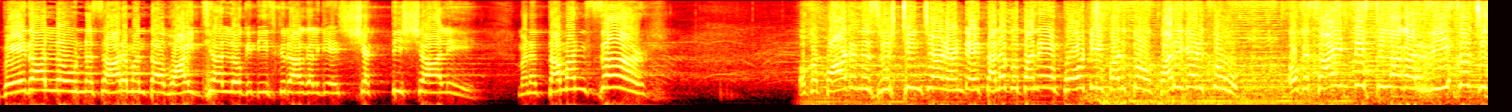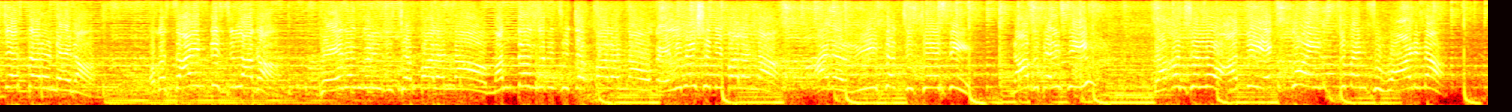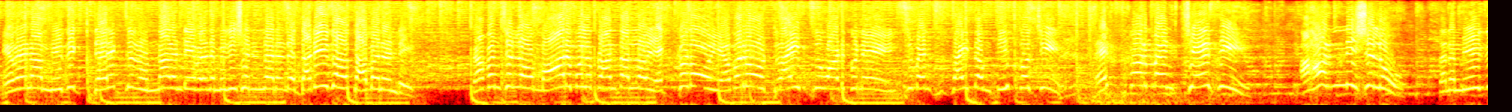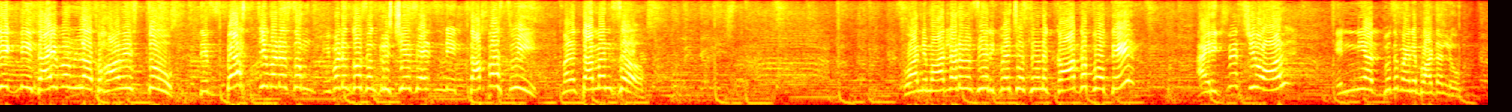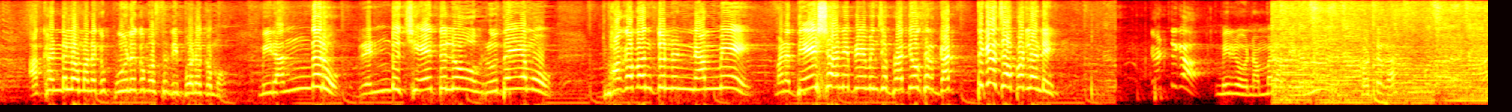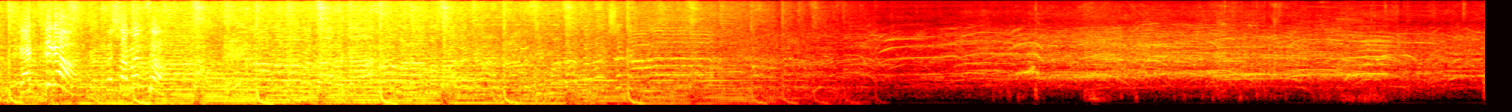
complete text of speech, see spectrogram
వేదాల్లో ఉన్న సారమంతా వాయిద్యాల్లోకి తీసుకురాగలిగే శక్తిశాలి మన తమన్ సార్. ఒక పాటను సృష్టించాడంటే తనకు తనే పోటీ పడుతూ పరిగెడుతూ ఒక సైంటిస్ట్ లాగా రీసెర్చ్ చేస్తారండి ఆయన. ఒక సైంటిస్ట్ లాగా వేదం గురించి చెప్పాలన్నా మంత్రం గురించి చెప్పాలన్నా ఒక ఎలివేషన్ ఇవ్వాలన్నా ఆయన రీసెర్చ్ చేసి ఎవరైనా మ్యూజిక్ డైరెక్టర్ ఉన్నారంటే ఎవరైనా మ్యూజిషియన్ ఉన్నారంటే దడీగా తమనండి. ప్రపంచంలో మారుమూల ప్రాంతాల్లో ఎక్కడో ఎవరో ట్రైబ్స్ వాడుకునే ఇన్స్ట్రుమెంట్స్ సైతం తీసుకొచ్చి ఎక్స్పెరిమెంట్ చేసి అహర్నిశలు తన మ్యూజిక్ని దైవంలా భావిస్తూ ది బెస్ట్ ఇవ్వడం ఇవ్వడం కోసం కృషి చేసేటువంటి తపస్వి మన తమన్ సార్. వాడిని మాట్లాడవలసిన రిక్వెస్ట్ చేస్తున్నాను కాకపోతే ఐ రిక్వెస్ట్ యూ ఆల్ ఎన్ని అద్భుతమైన పాటలు. అఖండలో మనకు పూనకం వస్తుంది పూనకము. మీరందరూ రెండు చేతులు హృదయము భగవంతుని నమ్మి మన దేశాన్ని ప్రేమించే ప్రతి ఒక్కరు గట్టిగా చెప్పట్లండి. గట్టిగా. మీరు నమ్మరా దేవుని కొట్టరా? గట్టిగా. తమన్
